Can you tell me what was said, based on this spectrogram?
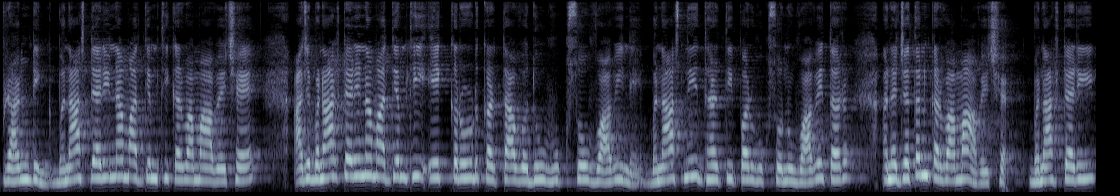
બ્રાન્ડિંગ બનાસ ડેરીના માધ્યમથી કરવામાં આવે છે. આજે બનાસ ડેરીના માધ્યમથી એક કરોડ કરતાં વધુ વૃક્ષો વાવીને બનાસની ધરતી પર વૃક્ષોનું વાવેતર અને જતન કરવામાં આવે છે. બનાસ ડેરી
